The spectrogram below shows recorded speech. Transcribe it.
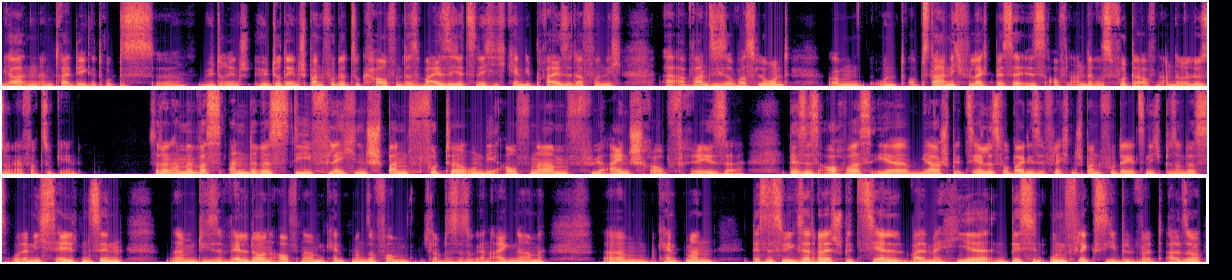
ja, ein, ein 3D gedrucktes äh, Hydrogen, Hydrogenspannfutter zu kaufen, das weiß ich jetzt nicht. Ich kenne die Preise davon nicht, äh, ab wann sich sowas lohnt ähm, und ob es da nicht vielleicht besser ist, auf ein anderes Futter, auf eine andere Lösung einfach zu gehen. So, dann haben wir was anderes, die Flächenspannfutter und die Aufnahmen für Einschraubfräser. Das ist auch was eher, ja, spezielles, wobei diese Flächenspannfutter jetzt nicht besonders oder nicht selten sind. Ähm, diese Weldorn-Aufnahmen kennt man so vom, ich glaube, das ist sogar ein Eigenname, ähm, kennt man. Das ist, wie gesagt, relativ speziell, weil man hier ein bisschen unflexibel wird. Also,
